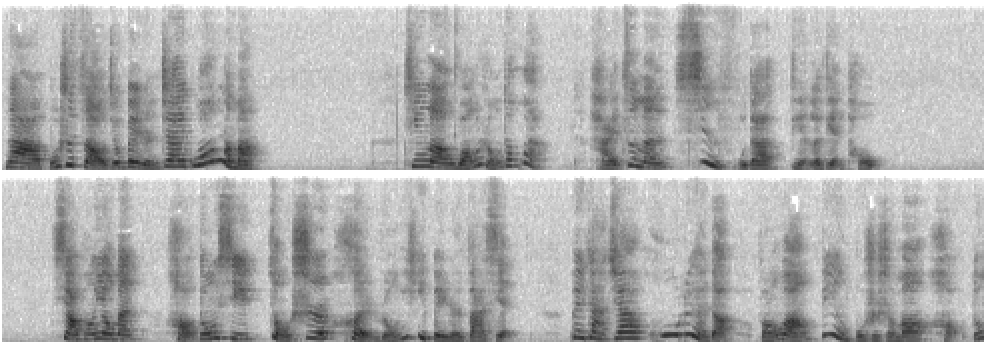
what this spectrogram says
那不是早就被人摘光了吗？听了王蓉的话，孩子们信服的点了点头。小朋友们，好东西总是很容易被人发现，被大家忽略的往往并不是什么好东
